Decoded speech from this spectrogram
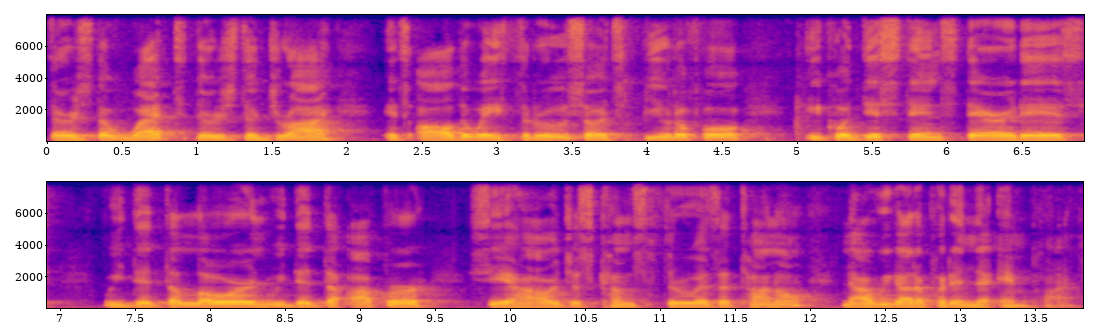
There's the wet, there's the dry. It's all the way through, so it's beautiful. Equidistance, there it is. We did the lower and we did the upper. See how it just comes through as a tunnel? Now we got to put in the implant.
